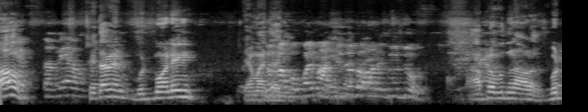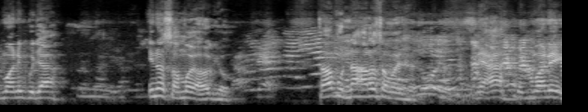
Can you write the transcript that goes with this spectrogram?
આવ સીતાબેન ગુડ મોર્નિંગ જય માતાજી. આપણે બધું ના આવડે. Good morning Pooja. એનો સમય હવે ગયો તો પૂના સારો સમય છે. ને હા ગુડ મોર્નિંગ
